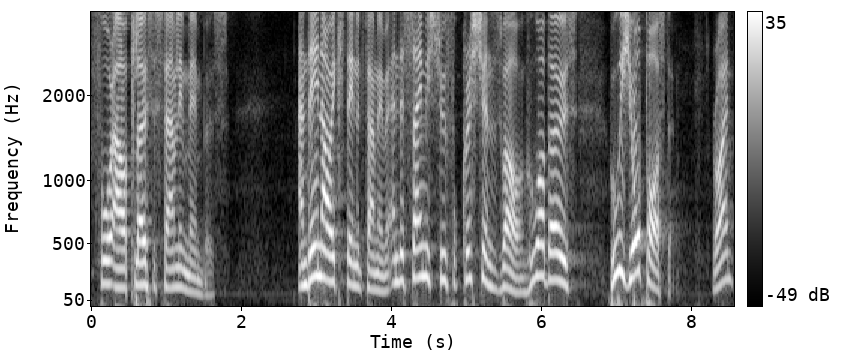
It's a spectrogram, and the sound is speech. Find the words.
for our closest family members. And then our extended family members. And the same is true for Christians as well. Who are those? Who is your pastor? Right?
